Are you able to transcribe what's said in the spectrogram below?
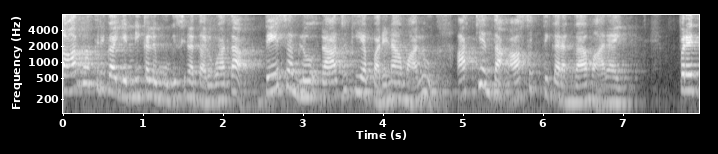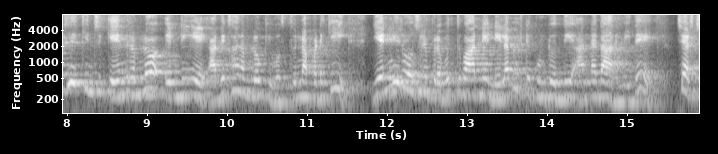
సార్వత్రిక ఎన్నికలు ముగిసిన తరువాత దేశంలో రాజకీయ పరిణామాలు అత్యంత ఆసక్తికరంగా మారాయి. ప్రత్యేకించి కేంద్రంలో ఎన్డీఏ అధికారంలోకి వస్తున్నప్పటికీ ఎన్ని రోజులు ప్రభుత్వాన్ని నిలబెట్టుకుంటుంది అన్నదాని మీదే చర్చ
